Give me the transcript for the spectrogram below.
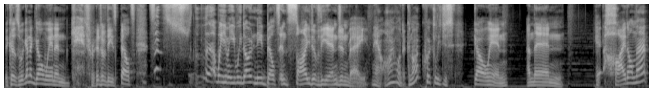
because we're going to go in and get rid of these belts since we, we don't need belts inside of the engine bay. Now, I wonder, can I quickly just go in and then hit hide on that?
